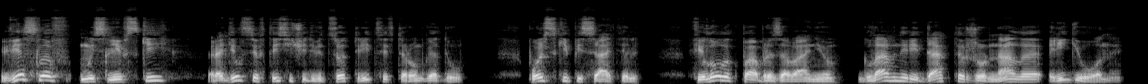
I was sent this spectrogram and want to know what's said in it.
Веслов Мысливский родился в 1932 году. Польский писатель, филолог по образованию, главный редактор журнала «Регионы».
